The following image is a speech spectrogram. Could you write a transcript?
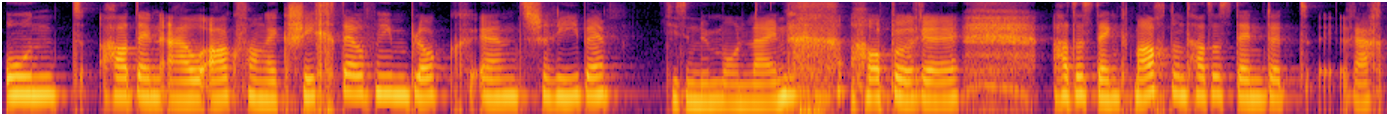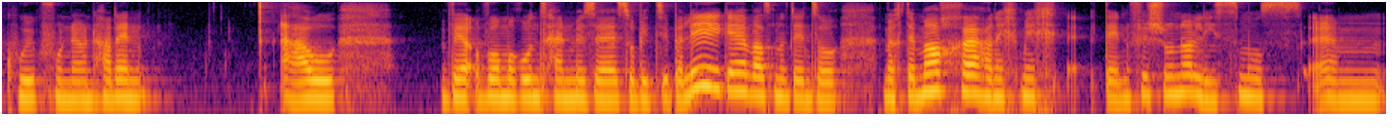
Und habe dann auch angefangen, Geschichten auf meinem Blog ähm, zu schreiben. Die sind nicht mehr online, aber äh, habe das dann gemacht und habe das dann dort recht cool gefunden und habe dann auch wo wir uns haben müssen, so ein bisschen überlegen, was wir denn so möchten machen, habe ich mich dann für Journalismus ähm,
